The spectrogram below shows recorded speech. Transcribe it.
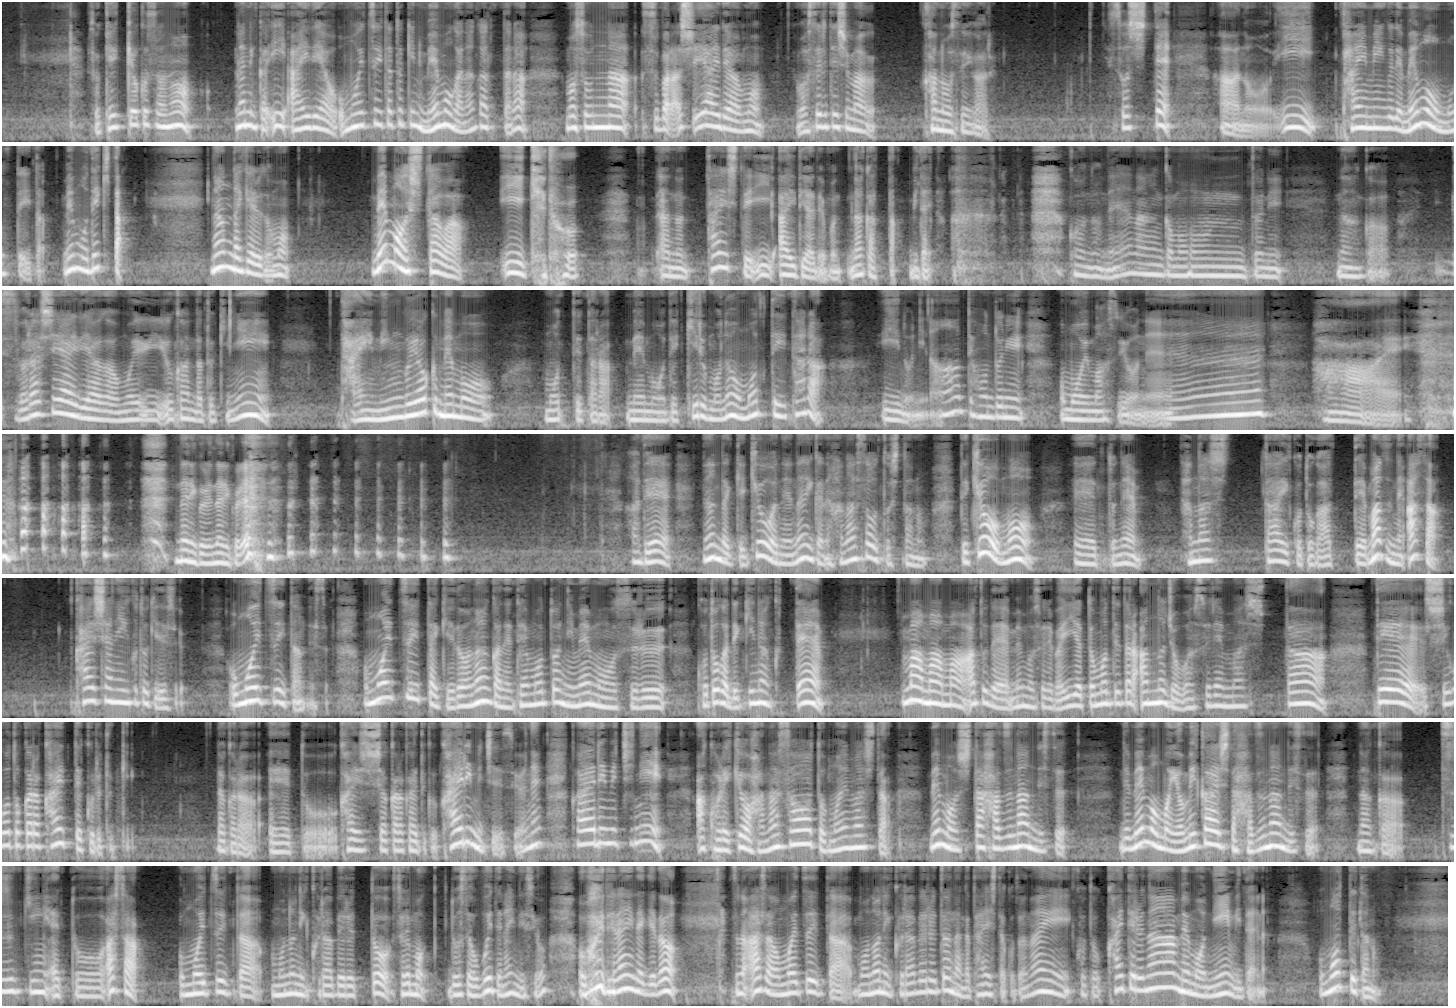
そう、結局その、何かいいアイデアを思いついた時にメモがなかったら、もうそんな素晴らしいアイデアも忘れてしまう可能性がある。そして、あの、いいタイミングでメモを持っていた。メモできた。なんだけれども、メモしたはいいけど、あの、大していいアイディアでもなかった、みたいな。このね、なんかもう本当に、なんか、素晴らしいアイディアが思い浮かんだ時に、タイミングよくメモを持ってたら、メモできるものを持っていたらいいのになーって本当に思いますよね。はい。何これ何これあ、で、なんだっけ、今日はね、何かね、話そうとしたの。で、今日も、えー、っとね、話したいことがあって、まずね、朝、会社に行く時ですよ。思いついたんです。思いついたけど、なんかね、手元にメモをすることができなくて、まあまあまあ、後でメモすればいいやと思ってたら案の定忘れました。で、仕事から帰ってくる時だから、えっ、ー、と、会社から帰ってくる帰り道ですよね。帰り道に、あ、これ今日話そうと思いました。メモしたはずなんです。で、メモも読み返したはずなんです。なんか、通勤、えっと、朝思いついたものに比べると、それもどうせ覚えてないんですよ。覚えてないんだけど、その朝思いついたものに比べると、なんか大したことないこと書いてるなメモに、みたいな。思ってたの。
